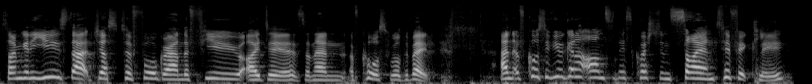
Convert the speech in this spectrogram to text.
So, I'm going to use that just to foreground a few ideas, and then, of course, we'll debate. And, of course, if you're going to answer this question scientifically,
